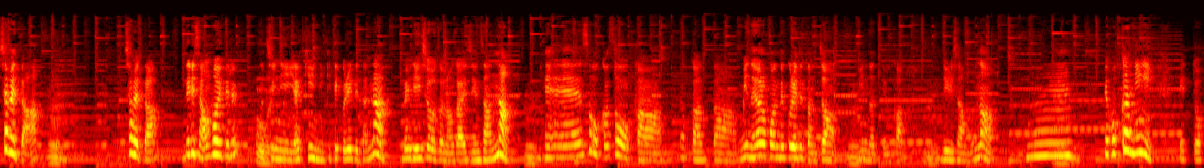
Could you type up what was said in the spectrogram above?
喋った？うん。喋った？デリさん覚えてる？うちに夜勤に来てくれてたな。ベリーショートの外人さんな。うん。へえ、そうかそうか。よかった。みんな喜んでくれてたんじゃん。うんみんなっていうか、うんデリさんもな。うん。で、他に、えっと、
